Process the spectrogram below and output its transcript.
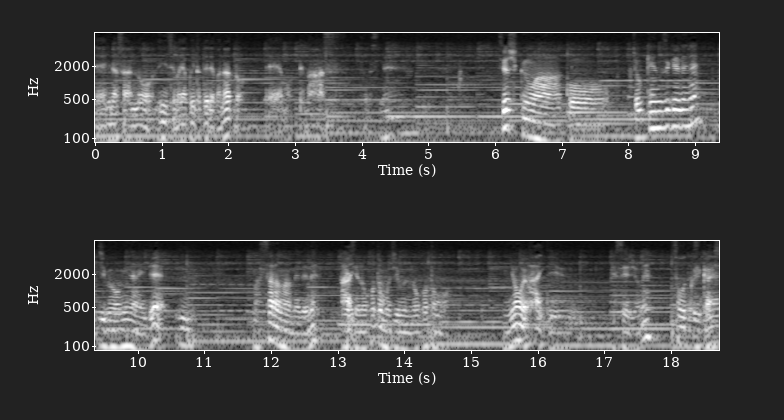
えー皆さんの人生の役に立てればなと、えー思ってます。そうですね。剛君はこう条件付けでね自分を見ないでまっさらな目でねはい。相手のことも自分のことも見ようよはいっていうメッセージをねそうですね。繰り返し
